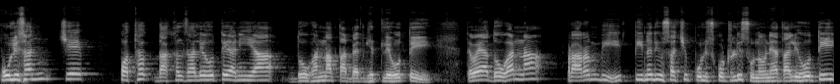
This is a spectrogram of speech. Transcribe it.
पोलिसांचे पथक दाखल झाले होते आणि या दोघांना ताब्यात घेतले होते. तेव्हा या दोघांना प्रारंभी तीन दिवसाची पोलीस कोठडी सुनावण्यात आली होती.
